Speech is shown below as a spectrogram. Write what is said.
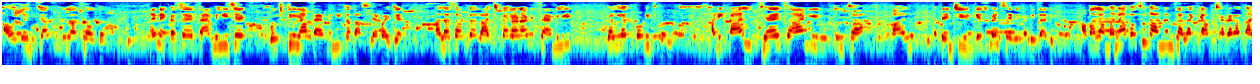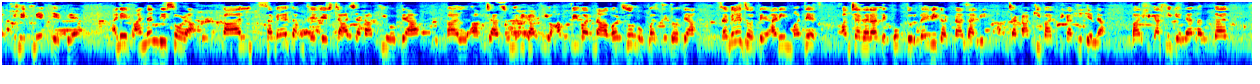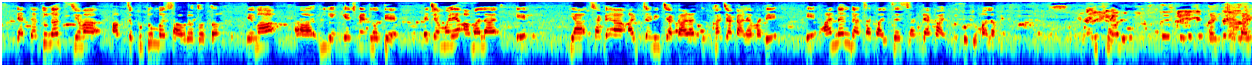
अहो त्यांच्याच मुलाचं होतं. नाही नाही कसं आहे फॅमिलीचे गोष्टी ह्या फॅमिलीतच असल्या पाहिजेत. मला असं वाटतं राजकारण आणि फॅमिली गल्लत कोणीच करू आणि काल जयचा आणि ऋतूचा काल त्यांची एंगेजमेंट सेरेमनी झाली. आम्हाला मनापासून आनंद झाला की आमच्या घरात आणखी एक लेख येते आणि एक आनंदी सोहळा. काल सगळ्याच आमचे ज्येष्ठ आशा काकी होत्या. काल आमच्या सुमती काकी हम्पीवरनं आवर्जून उपस्थित होत्या. सगळेच होते. आणि मध्येच आमच्या घरात एक खूप दुर्दैवी घटना झाली. आमच्या काकी भारती काकी गेल्या. भारती काकी गेल्यानंतर त्याच्यातूनच जेव्हा आमचं कुटुंब सावरत होतं तेव्हा ही एंगेजमेंट होते त्याच्यामुळे आम्हाला एक या सगळ्या अडचणीच्या काळात दुःखाच्या काळामध्ये एक आनंदाचा कालचे संध्याकाळ ही कुटुंबाला मिळेल. काही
